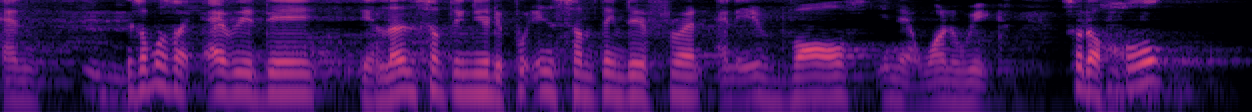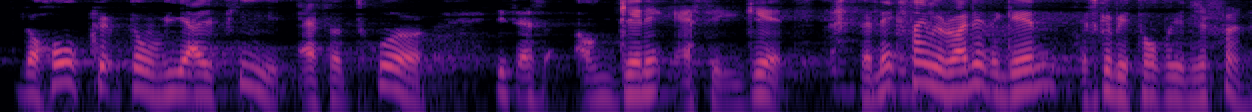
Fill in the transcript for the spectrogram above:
And it's almost like every day they learn something new, they put in something different, and it evolves in that one week. So the whole the whole crypto VIP as a tour is as organic as it gets. The next time we run it again, it's gonna be totally different.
